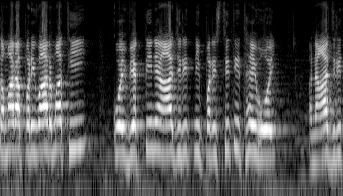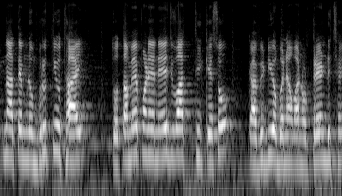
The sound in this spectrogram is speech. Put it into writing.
તમારા પરિવારમાંથી કોઈ વ્યક્તિને આ જ રીતની પરિસ્થિતિ થઈ હોય અને આ જ રીતના તેમનું મૃત્યુ થાય, તો તમે પણ એને એ જ વાતથી કહેશો કે આ વીડિયો બનાવવાનો ટ્રેન્ડ છે.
